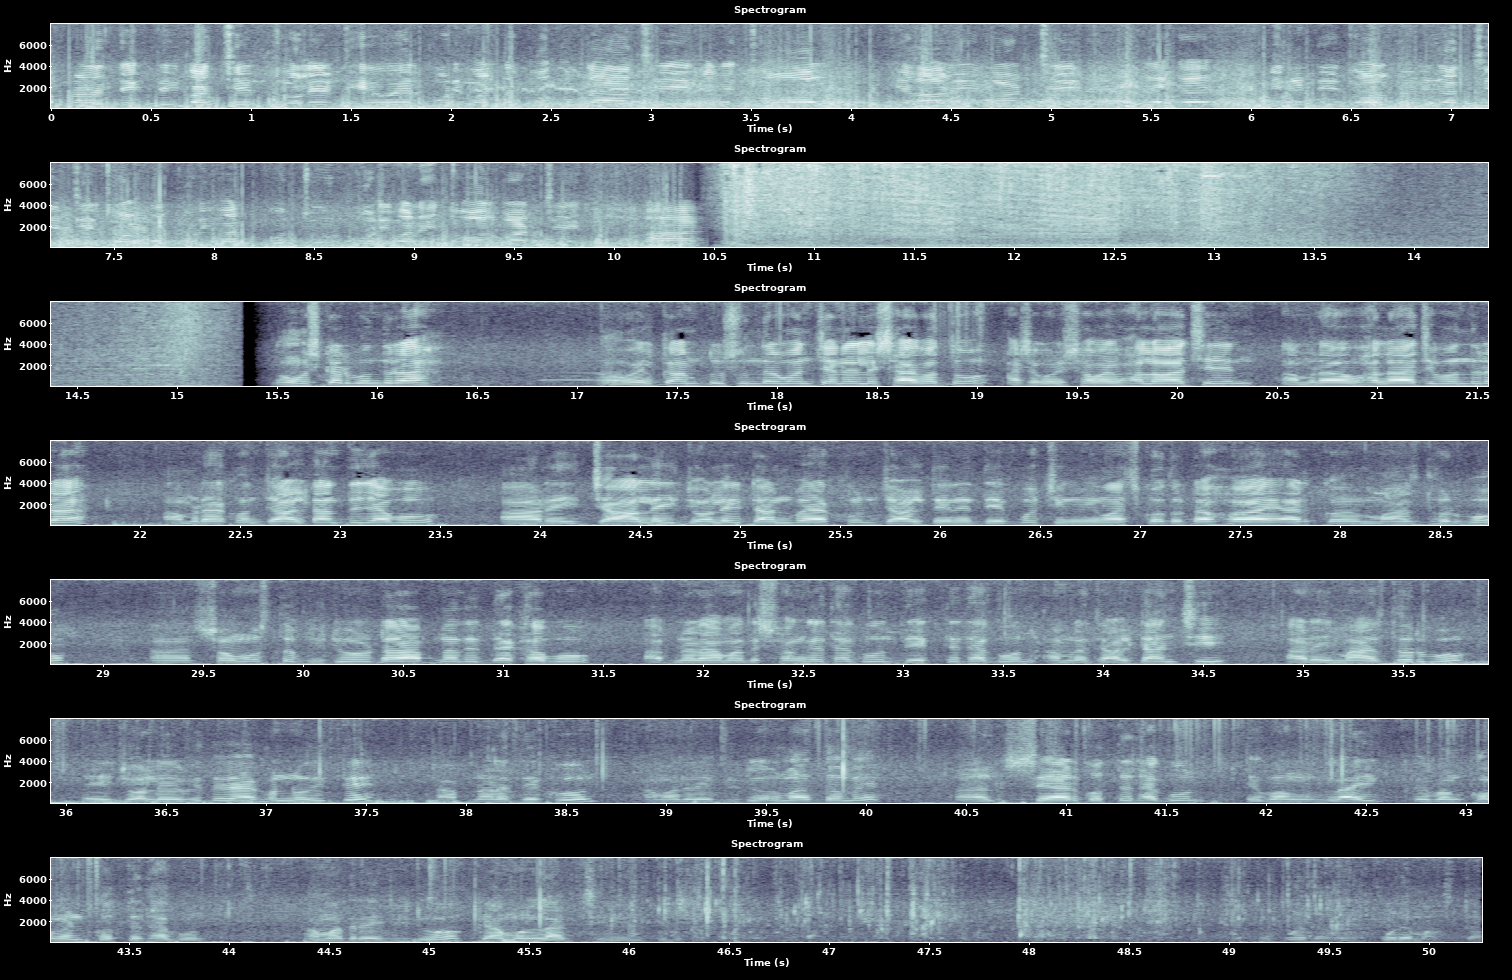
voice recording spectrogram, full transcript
আপনারা দেখতেই পাচ্ছেন জলের ঢেউয়ের পরিমাণটা কতটা আছে, এখানে জল যে হারে বাড়ছে মিনিটে জল বেড়ে যাচ্ছে, যে জলটার পরিমাণ, প্রচুর পরিমাণে জল বাড়ছে। আর নমস্কার বন্ধুরা ওয়েলকাম টু সুন্দরবন চ্যানেলে স্বাগত। আশা করি সবাই ভালো আছেন, আমরাও ভালো আছি বন্ধুরা। আমরা এখন জাল টানতে যাব, আর এই জাল, এই জলেই টানবো এখন। জাল টেনে দেখব চিংড়ি মাছ কতটা হয় আর মাছ ধরবো। আর সমস্ত ভিডিওটা আপনাদের দেখাবো। আপনারা আমাদের সঙ্গে থাকুন, দেখতে থাকুন, আমরা জাল টানছি, আর এই মাছ ধরবো, এই জলের ভিতরে এখন নদীতে। আপনারা দেখুন, আমাদের এই ভিডিওর মাধ্যমে, আর শেয়ার করতে থাকুন, এবং লাইক এবং কমেন্ট করতে থাকুন। আমাদের এই ভিডিও কেমন লাগছে? মাছটা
